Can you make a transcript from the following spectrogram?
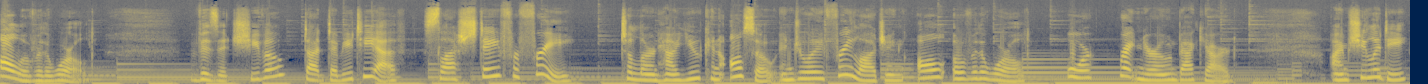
all over the world. Visit shivo.wtf slash stay for free to learn how you can also enjoy free lodging all over the world or right in your own backyard. I'm Sheila Dee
